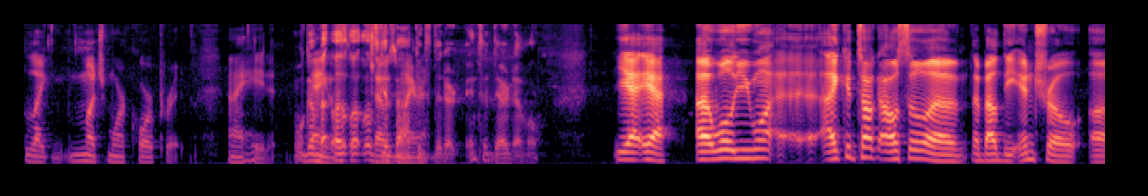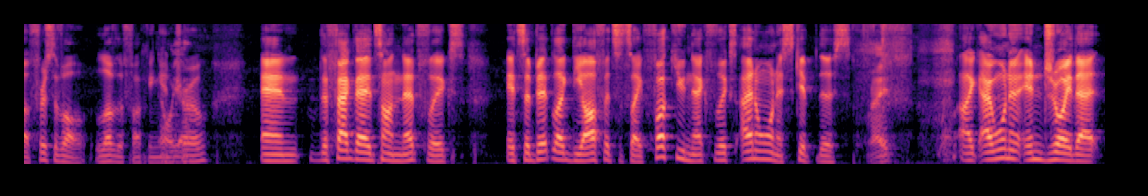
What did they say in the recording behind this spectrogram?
like much more corporate, and I hate it. We'll get Anyways, back, let, us get back into, Dare, into Daredevil. Yeah, yeah. Uh, well, you want? Uh, I could talk also uh, about the intro. Uh, first of all, love the fucking Oh, yeah. intro, and the fact that it's on Netflix. It's a bit like The Office. It's like fuck you, Netflix. I don't want to skip this. Right? Like I want to enjoy that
